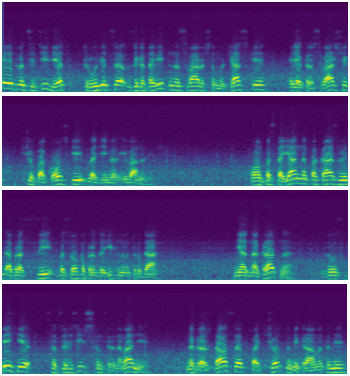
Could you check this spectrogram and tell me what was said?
более 20 лет трудится в заготовительно-сварочном участке электросварщик Щупаковский Владимир Иванович. Он постоянно показывает образцы высокопроизводительного труда. Неоднократно за успехи в социалистическом соревновании награждался почетными грамотами,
